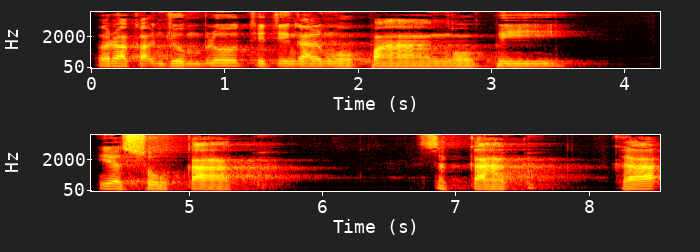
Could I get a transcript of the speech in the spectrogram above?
Ora kok jomblo ditinggal ngopang, ngopi, ya sokak, sekak, gak.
